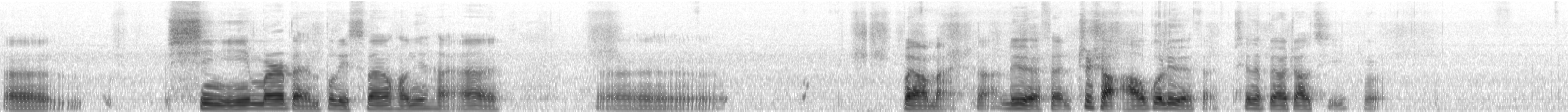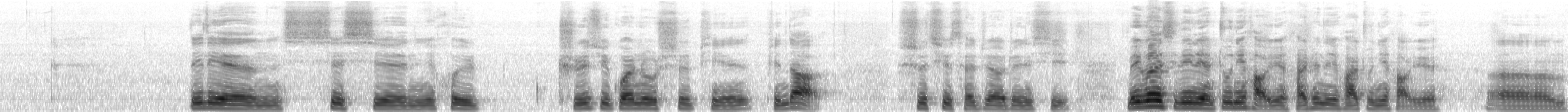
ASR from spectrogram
嗯，悉尼、墨尔本、布里斯班、黄金海岸，嗯，不要买啊。六月份至少熬过六月份，现在不要着急。嗯，Lilian，谢谢您会。持续关注视频频道，失去才知道珍惜。没关系，丽丽，祝你好运。还是那句话，祝你好运。嗯。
